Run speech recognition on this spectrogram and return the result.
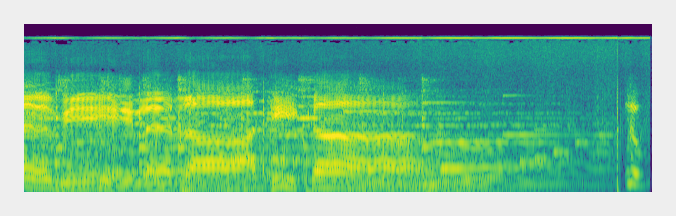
Geethika పాడవేల Radhika.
